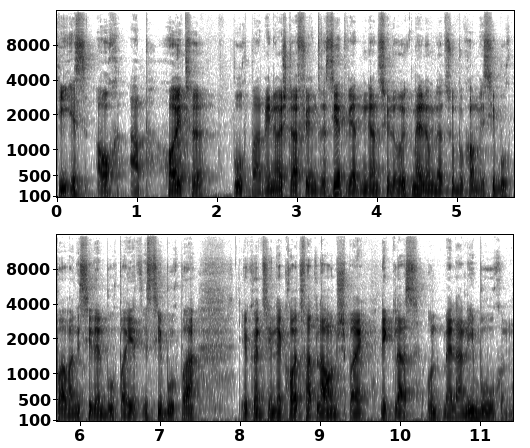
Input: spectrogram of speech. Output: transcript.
die ist auch ab heute buchbar. Wenn ihr euch dafür interessiert, wir hatten ganz viele Rückmeldungen dazu bekommen. Ist sie buchbar? Wann ist sie denn buchbar? Jetzt ist sie buchbar. Ihr könnt sie in der Kreuzfahrt Lounge bei Niklas und Melanie buchen.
